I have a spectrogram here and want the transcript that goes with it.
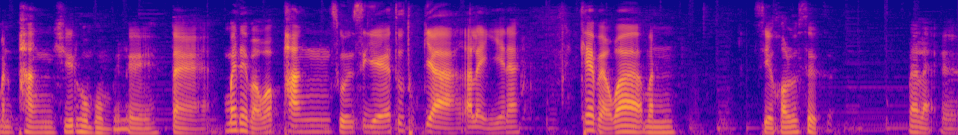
มันพังชีวิตของผมไปเลย แต่ไม่ได้แบบว่าพังสูญเสียทุกๆอย่างอะไรอย่างเงี้ยนะแค่แบบว่ามันเสียความรู้สึก นั่นแหละเออ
